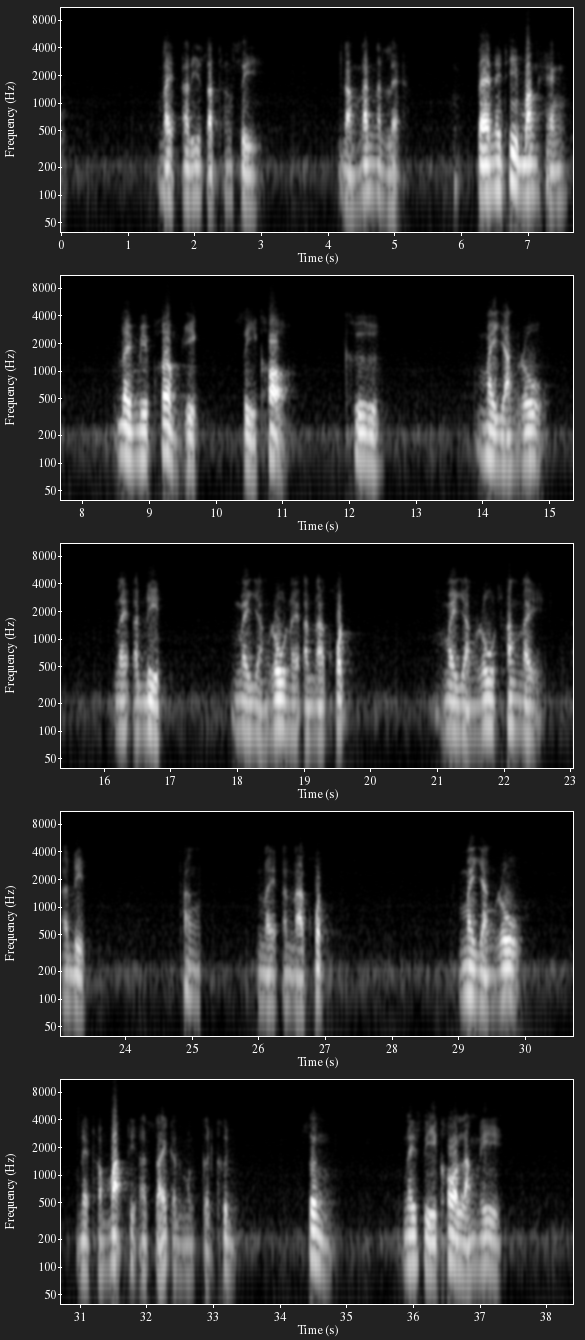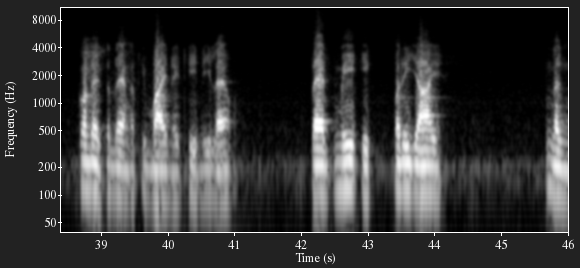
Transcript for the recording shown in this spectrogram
ในอริสัตทั้งสี่ดังนั้นนั่นแหละ แต่ในที่บางแห่งได้มีเพิ่มอีกสี่ข้อ คือ ไม่ยังรู้ในอดีต ไม่ยังรู้ในอนาคต ไม่ยังรู้ทั้งในอดีต ทั้งในอนาคต ไม่ยังรู้ในธรรมะที่อาศัยกันมันเกิดขึ้น ซึ่งในสี่ข้อหลังนี้ ก็ได้แสดงอธิบายในที่นี้แล้ว แต่มีอีก ปริยายหนึ่ง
